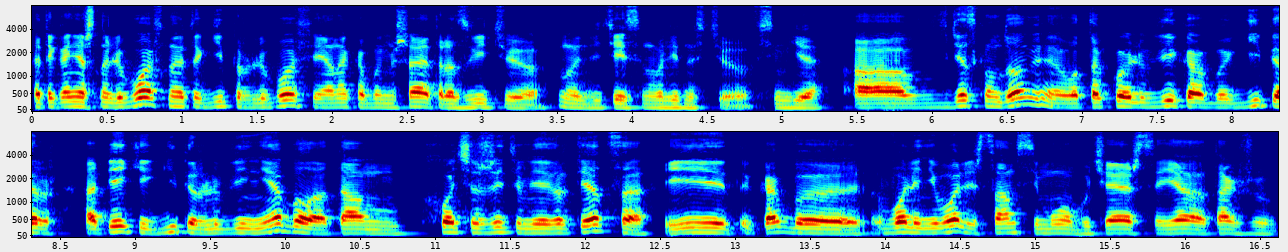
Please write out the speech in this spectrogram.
Это, конечно, любовь, но это гиперлюбовь, и она как бы мешает развитию ну, детей с инвалидностью в семье. А в детском доме вот такой любви, как бы гиперопеки, гиперлюбви не было. Там хочешь жить, умей вертеться, и как бы волей-неволей сам всему обучаешься. Я также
